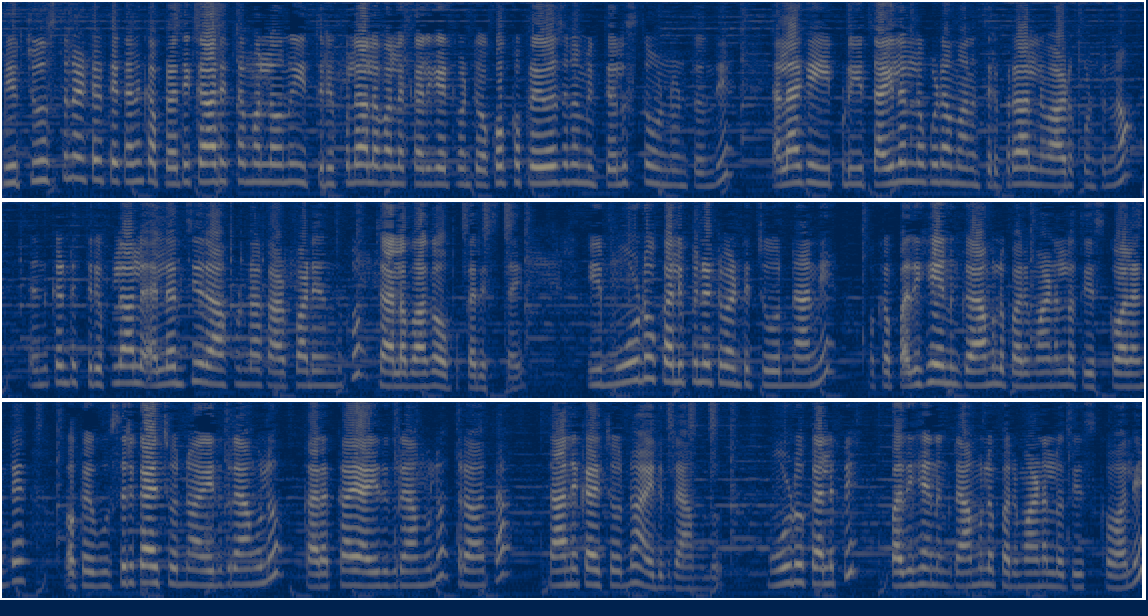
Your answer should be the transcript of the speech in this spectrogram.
మీరు చూస్తున్నట్టయితే కనుక ప్రతి కార్యక్రమంలోనూ ఈ త్రిఫలాల వల్ల కలిగేటువంటి ఒక్కొక్క ప్రయోజనం మీకు తెలుస్తూ ఉండుంటుంది. అలాగే ఇప్పుడు ఈ తైలంలో కూడా మనం త్రిఫలాలను వాడుకుంటున్నాం. ఎందుకంటే త్రిఫలాలు ఎలర్జీ రాకుండా కాపాడేందుకు చాలా బాగా ఉపకరిస్తాయి. ఈ మూడు కలిపినటువంటి చూర్ణాన్ని ఒక పదిహేను గ్రాముల పరిమాణంలో తీసుకోవాలంటే ఒక ఉసిరికాయ చూర్ణం ఐదు గ్రాములు కరక్కాయ ఐదు గ్రాములు తర్వాత దానికాయ చూర్ణం ఐదు గ్రాములు. మూడు కలిపి పదిహేను గ్రాముల పరిమాణంలో తీసుకోవాలి.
